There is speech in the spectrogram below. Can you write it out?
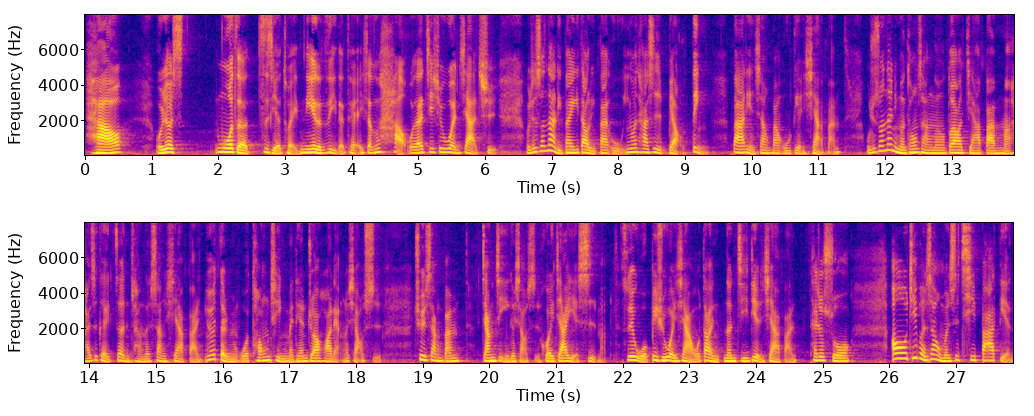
好，我就摸着自己的腿，捏着自己的腿，想说好，我再继续问下去。我就说：“那礼拜一到礼拜五，因为他是表定八点上班，五点下班。”我就说，那你们通常呢都要加班吗？还是可以正常的上下班？因为等于我通勤每天就要花两个小时去上班，将近一个小时回家也是嘛，所以我必须问一下，我到底能几点下班？他就说，哦，基本上我们是七八点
